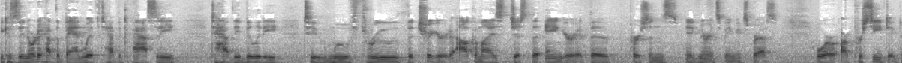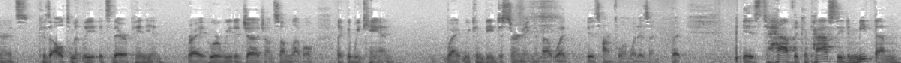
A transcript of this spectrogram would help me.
Because in order to have the bandwidth, to have the capacity, to have the ability to move through the trigger, to alchemize just the anger at the person's ignorance being expressed, or our perceived ignorance, because ultimately it's their opinion, right? Who are we to judge on some level? Like that we can, right? We can be discerning about what is harmful and what isn't, but is to have the capacity to meet them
